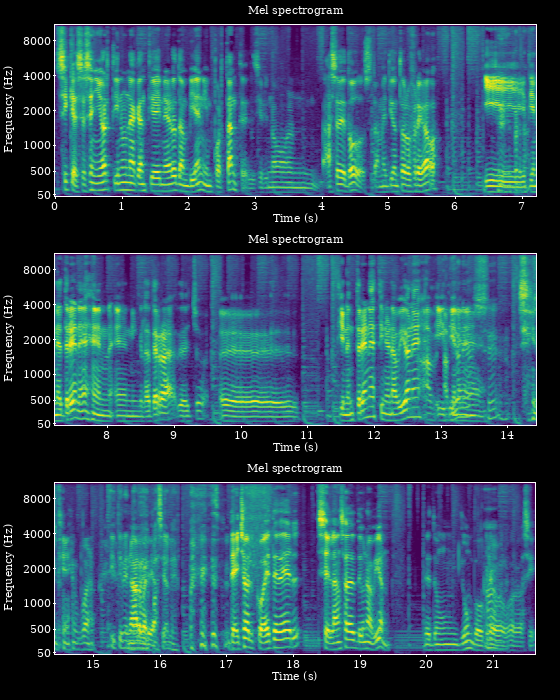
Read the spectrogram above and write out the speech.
sí que ese señor tiene una cantidad de dinero también importante, es decir, no hace de todo, está metido en todos los fregados y tiene trenes en, en Inglaterra, de hecho. eh, tienen trenes, tienen aviones Av- y aviones, tiene, sí. sí, tiene- bueno, Y tienen naves barbaridad. espaciales. de hecho el cohete de él se lanza desde un avión, desde un jumbo creo Ah, o algo así.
